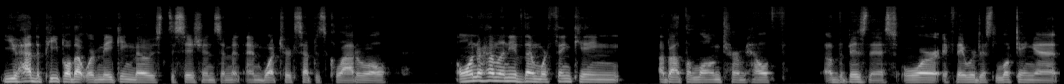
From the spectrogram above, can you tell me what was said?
you had the people that were making those decisions and, and what to accept as collateral. I wonder how many of them were thinking about the long term health of the business, or if they were just looking at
